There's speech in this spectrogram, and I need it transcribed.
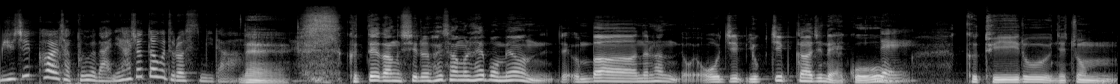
뮤지컬 작품을 많이 하셨다고 들었습니다. 네. 그때 당시를 회상을 해보면 이제 음반을 한 5집, 6집까지 내고 네. 그 뒤로 이제 좀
